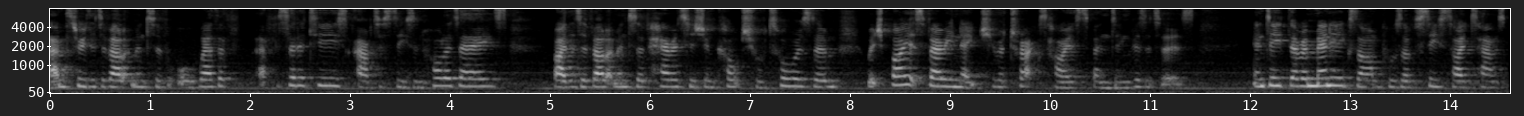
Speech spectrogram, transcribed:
um, through the development of all-weather uh, facilities, out-of-season holidays, by the development of heritage and cultural tourism, which by its very nature attracts higher spending visitors. Indeed, there are many examples of seaside towns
